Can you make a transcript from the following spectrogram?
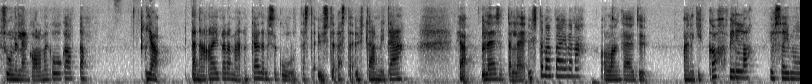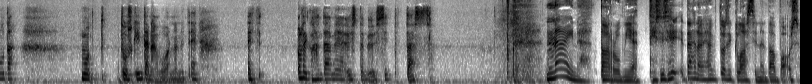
suunnilleen kolme kuukautta. Ja tänä aikana mä en ole käytännössä kuullut tästä ystävästä yhtään mitään. Ja yleensä tälleen ystävänpäivänä ollaan käyty ainakin kahvilla, jos ei muuta. Mutta tuskin tänä vuonna nyt enää. Et olikohan tämä meidän ystävyys sitten tässä? Näin Taru mietti. Siis tämähän on ihan tosi klassinen tapaus.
